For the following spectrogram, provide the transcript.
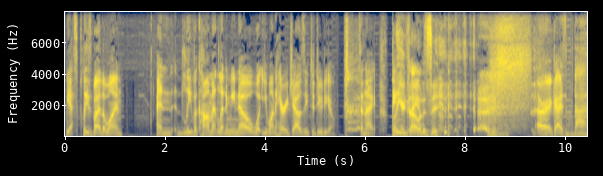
Yes, please buy the wine. And leave a comment letting me know what you want Harry Jowsey to do to you tonight in your Please, I want to see. All right, guys, bye.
